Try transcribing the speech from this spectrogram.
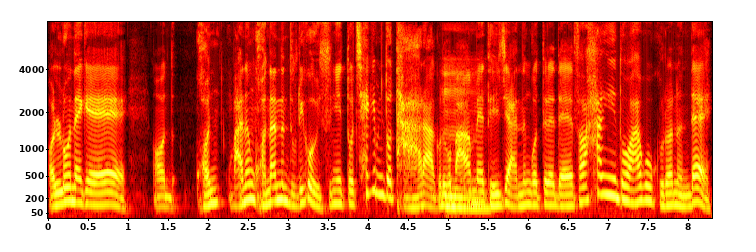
언론에게 어 권, 많은 권한을 누리고 있으니 또 책임도 다 알아. 그리고 음. 마음에 들지 않는 것들에 대해서 항의도 하고 그러는데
